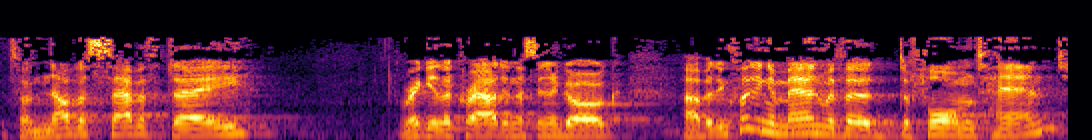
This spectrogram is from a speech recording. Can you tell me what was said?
It's another Sabbath day. Regular crowd in the synagogue, uh, but including a man with a deformed hand.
